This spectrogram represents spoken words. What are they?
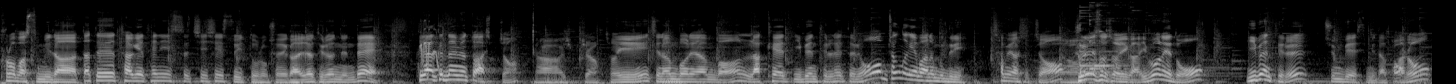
풀어봤습니다. 따뜻하게 테니스 치실 수 있도록 저희가 알려드렸는데 그냥 끝나면 또 아쉽죠. 아, 아쉽죠. 저희 지난번에 한번 라켓 이벤트를 했더니 엄청나게 많은 분들이 참여하셨죠. 그래서 저희가 이번에도 이벤트를 준비했습니다. 바로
